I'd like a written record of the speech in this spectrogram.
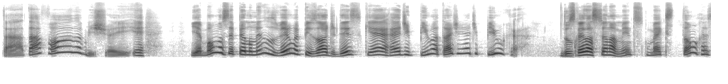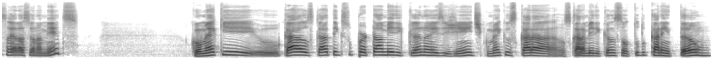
tá tá foda, bicho. E, e, e é bom você pelo menos ver um episódio desse que é Red Pill atrás de Red Pill, cara dos relacionamentos, como é que estão os relacionamentos? Como é que o cara, os caras têm que suportar um americano exigente? Como é que os caras os cara americanos são tudo carentão?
